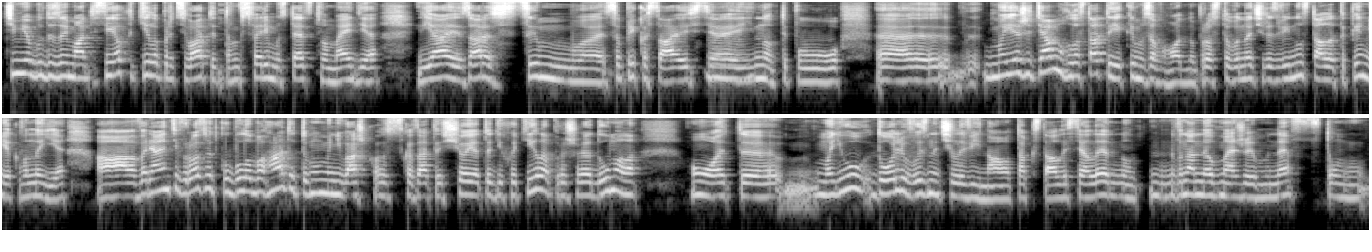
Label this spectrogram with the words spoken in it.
чим я буду займатися. Я хотіла працювати там в сфері мистецтва, медіа. Я зараз з цим е, соприкасаюся. Mm-hmm. Ну, типу, е- моє життя могло стати яким завгодно. Просто воно через війну стало таким, як воно є. А варіантів розвитку було багато, тому мені важко сказати, що я тоді хотіла, про що я думала. От е, Мою долю визначила війна, от так сталося, але ну, вона не обмежує мене в тому,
